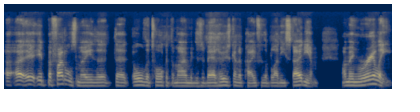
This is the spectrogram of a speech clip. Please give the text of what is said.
Uh, uh, it, befuddles me that, that all the talk at the moment is about who's going to pay for the bloody stadium. I mean, really,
